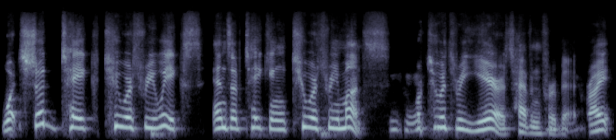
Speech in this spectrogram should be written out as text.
What should take two or three weeks ends up taking two or three months mm-hmm. or two or three years, heaven forbid, mm-hmm. right?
